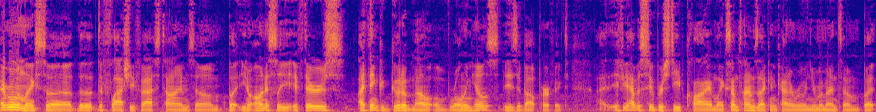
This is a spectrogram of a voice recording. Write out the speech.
everyone likes uh, the the flashy fast times, um, but you know, honestly, if there's, I think a good amount of rolling hills is about perfect. If you have a super steep climb, like sometimes that can kind of ruin your momentum, but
